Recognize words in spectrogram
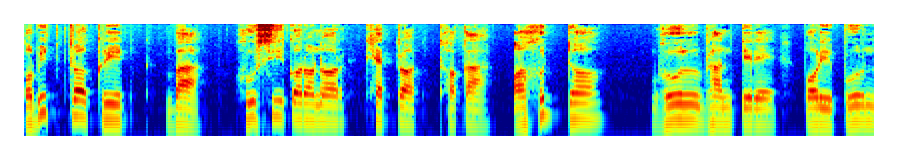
পবিত্ৰকৃত বা সূচীকৰণৰ ক্ষেত্ৰত থকা অশুদ্ধ ভুল ভ্ৰান্তিৰে পৰিপূৰ্ণ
